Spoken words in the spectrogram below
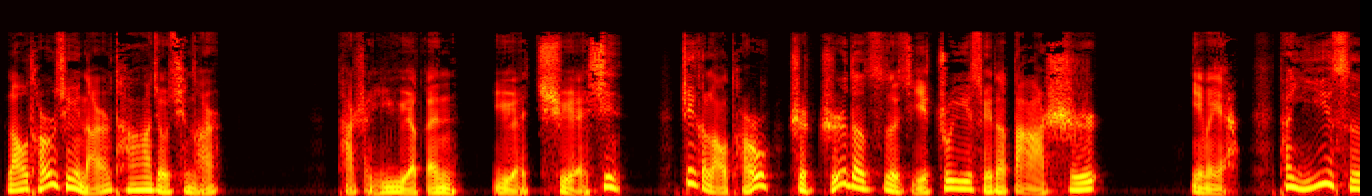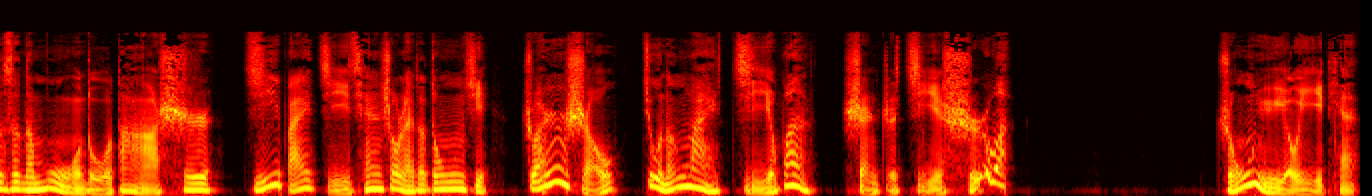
老头去哪儿，他就去哪儿。他是越跟越确信。这个老头是值得自己追随的大师，因为呀，他一次次的目睹大师几百几千收来的东西，转手就能卖几万甚至几十万。终于有一天，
